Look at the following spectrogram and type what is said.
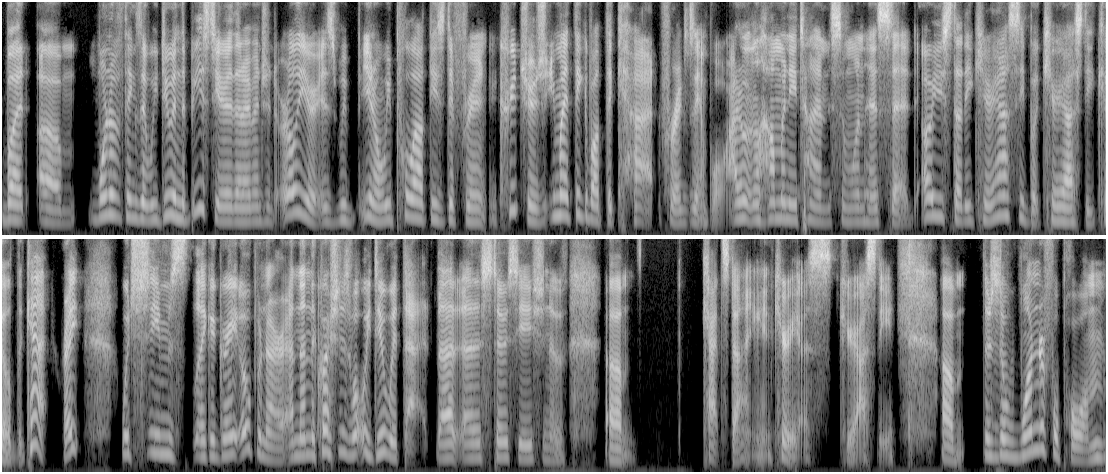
But um, one of the things that we do in the bestiary that i mentioned earlier is we you know we pull out these different creatures. You might think about the cat for example. I don't know how many times someone has said oh you study curiosity but curiosity killed the cat right? Which seems like a great opener. And then the question is what we do with that that association of um, cats dying and curious curiosity. Um, there's a wonderful poem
